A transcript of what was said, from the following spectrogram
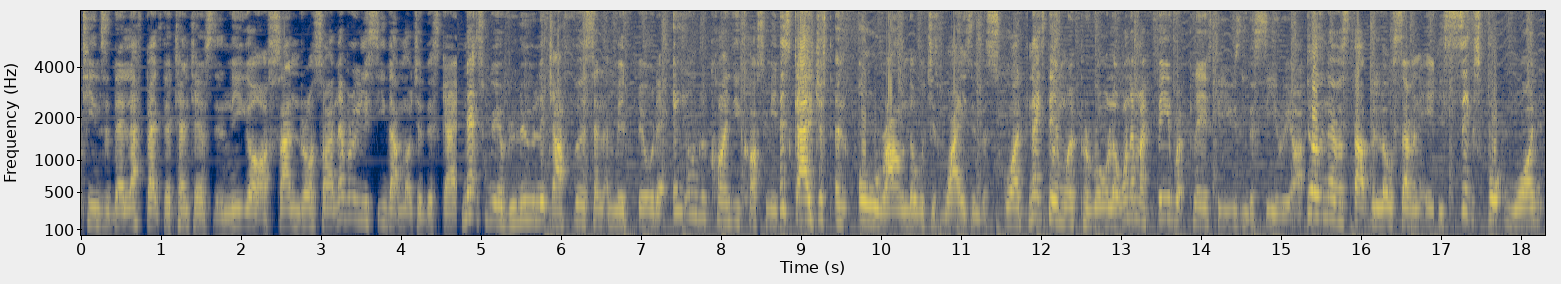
teams their left backs, they tend to have or Sandro, so I never really see that much of this guy. Next, we have Lulic, our first centre midfielder. 800 coins he cost me. This guy is just an all-rounder, which is why he's in the squad. Next name with Parolo, one of my favourite players to use in the Serie A. Doesn't ever start below 7'8". He's 6 foot 1,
